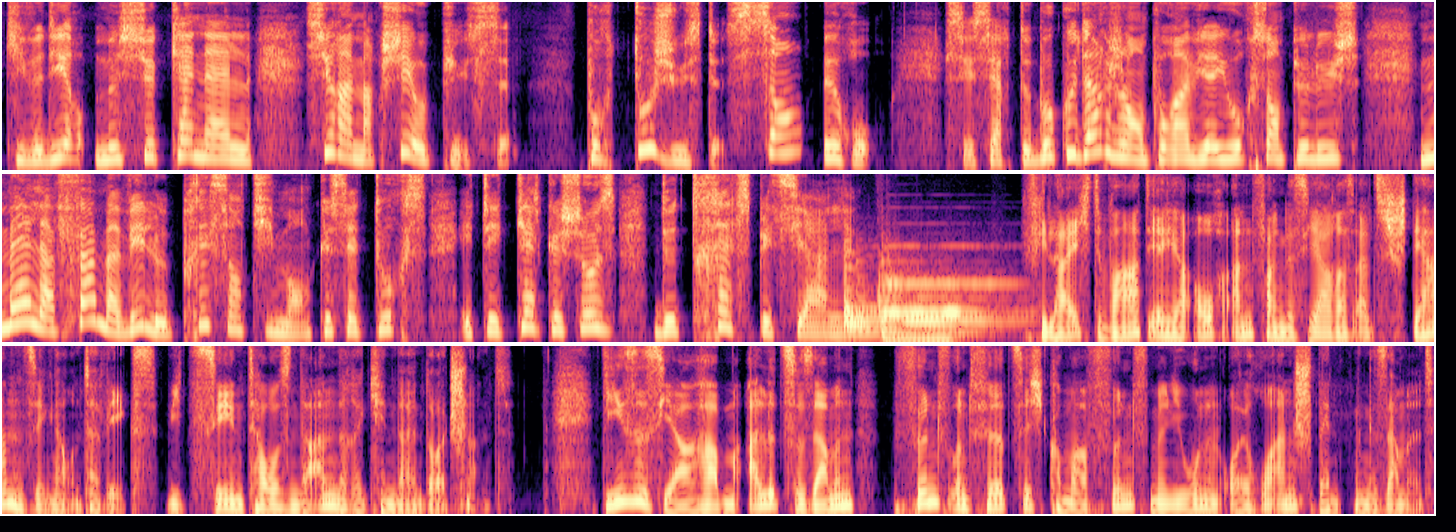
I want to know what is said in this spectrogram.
qui veut dire Monsieur Cannelle, sur un marché aux puces pour tout juste 100 euros. C'est certes beaucoup d'argent pour un vieil ours en peluche, mais la femme avait le pressentiment que cet ours était quelque chose de très spécial. Vielleicht wart ihr ja auch Anfang des Jahres als Sternsinger unterwegs, wie Zehntausende andere Kinder in Deutschland. Dieses Jahr haben alle zusammen 45,5 Millionen Euro an Spenden gesammelt.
